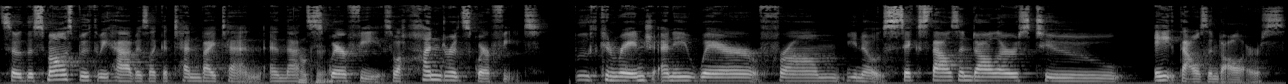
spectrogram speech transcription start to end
So the smallest booth we have is like a 10 by 10, and that's okay. square feet. So 100 square feet. Booth can range anywhere from, you know, $6,000 to $8,000.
